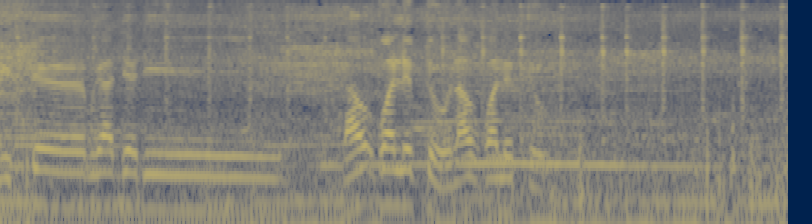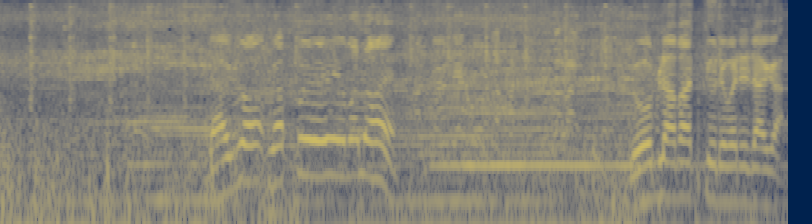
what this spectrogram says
Kita berada di Laut Kuala tu, Laut Kuala tu. Darat berapa ya Pak Noh eh? 12 batu daripada darat.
